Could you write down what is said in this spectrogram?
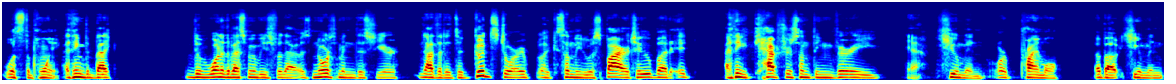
what's the point? I think the back, the one of the best movies for that was Northman this year. Not that it's a good story, like something to aspire to, but it, I think it captures something very Yeah. human or primal about human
